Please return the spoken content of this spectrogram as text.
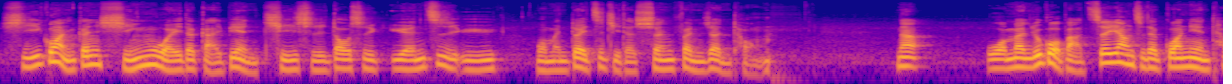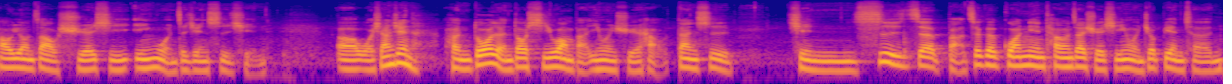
习惯跟行为的改变，其实都是源自于我们对自己的身份认同。那我们如果把这样子的观念套用到学习英文这件事情，呃，我相信很多人都希望把英文学好，但是请试着把这个观念套用在学习英文，就变成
